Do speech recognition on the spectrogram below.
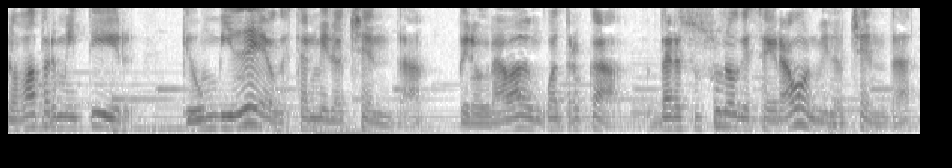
nos va a permitir que un video que está en 1080, pero grabado en 4K, versus uno que se grabó en 1080,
